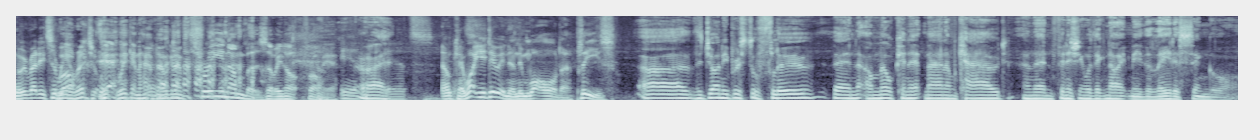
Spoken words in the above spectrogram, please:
Are we ready to We rock? are ready. we- We're going to have now. We're going to have three numbers. Are we not from you? Right. Okay, what are you doing and in what order, please? Uh, the Johnny Bristol flu, then I'm milking it, man, I'm cowed, and then finishing with Ignite Me, the latest single.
